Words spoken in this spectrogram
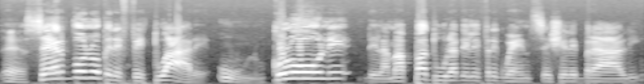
eh, servono per effettuare un clone della mappatura delle frequenze cerebrali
